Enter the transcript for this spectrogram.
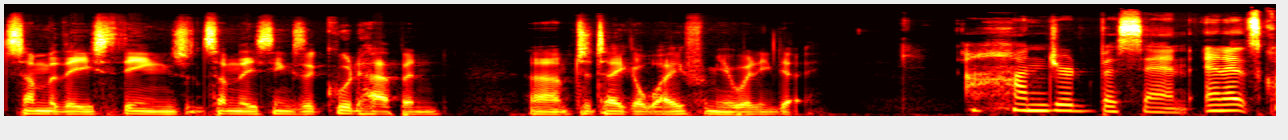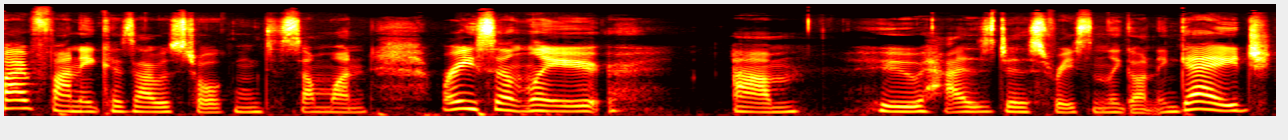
some of these things and some of these things that could happen um, to take away from your wedding day A hundred percent. And it's quite funny because I was talking to someone recently um, who has just recently gotten engaged.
